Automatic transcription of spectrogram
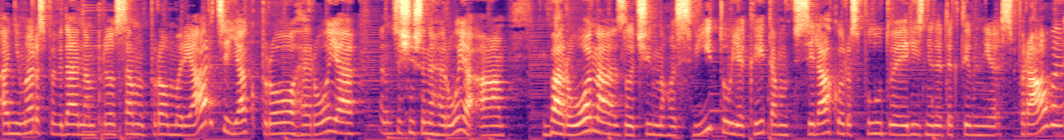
аніме розповідає нам про саме про Моріарті, як про героя, ну, точніше, не героя, а барона злочинного світу, який там всіляко розплутує різні детективні справи.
